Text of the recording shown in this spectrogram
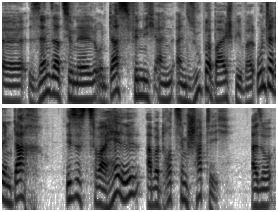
Äh, sensationell und das finde ich ein, ein super Beispiel, weil unter dem Dach ist es zwar hell, aber trotzdem schattig. Also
